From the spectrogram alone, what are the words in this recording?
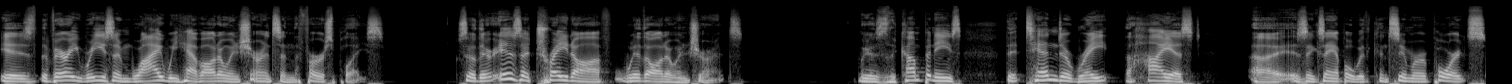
is the very reason why we have auto insurance in the first place. So there is a trade off with auto insurance because the companies that tend to rate the highest, uh, as an example, with Consumer Reports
